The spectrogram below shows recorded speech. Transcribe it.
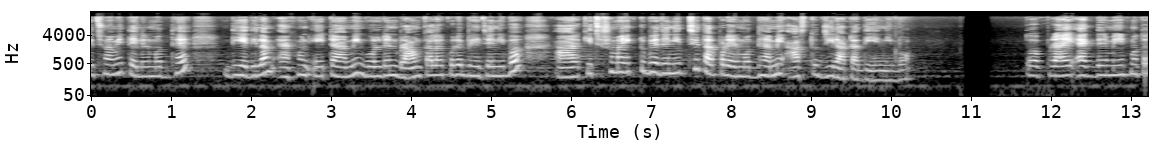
কিছু আমি তেলের মধ্যে দিয়ে দিলাম। এখন এটা আমি গোল্ডেন ব্রাউন কালার করে ভেজে নিব। আর কিছু সময় একটু ভেজে নিচ্ছি, তারপরে এর মধ্যে আমি আস্ত জিরাটা দিয়ে নিব। তো প্রায় এক দেড় মিনিট মতো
